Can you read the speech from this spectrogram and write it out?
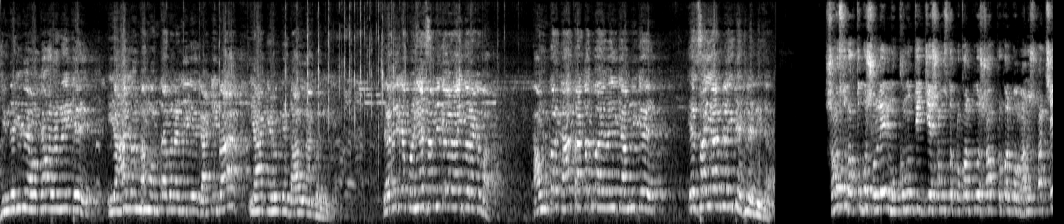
जिंदगी में होके वाला नहीं थे यहाँ जो हम ममता बनर्जी के घाटी बा यहाँ केहू के दाल ना गली देवरी के बढ़िया से हमनी के लड़ाई करे के बा आ उनकर का ताकत बा एवरी के हमनी के एस आई आर में ही देख लेनी जा সমস্ত বক্তব্য শুনলেন মুখ্যমন্ত্রীর যে সমস্ত প্রকল্প সব প্রকল্প মানুষ পাচ্ছে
